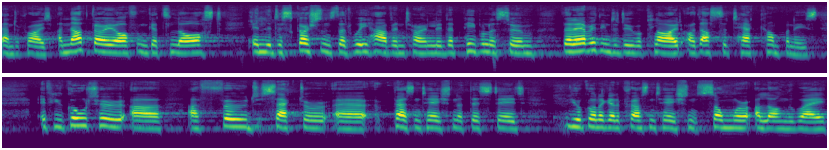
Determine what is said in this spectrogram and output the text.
enterprise. And that very often gets lost in the discussions that we have internally that people assume that everything to do with cloud, or that's the tech companies. If you go to a, a food sector uh, presentation at this stage, you're going to get a presentation somewhere along the way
